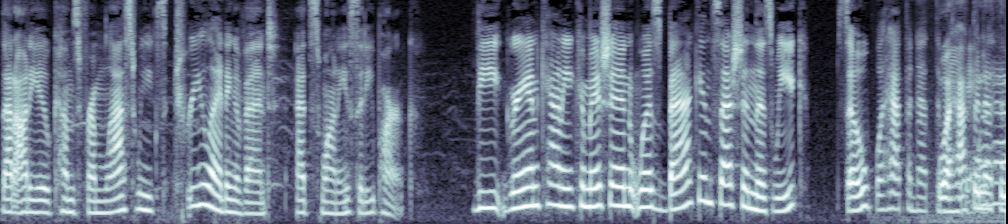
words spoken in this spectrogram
That audio comes from last week's tree lighting event at Swanny City Park. The Grand County Commission was back in session this week. So, what happened at the what meeting? Happened at the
